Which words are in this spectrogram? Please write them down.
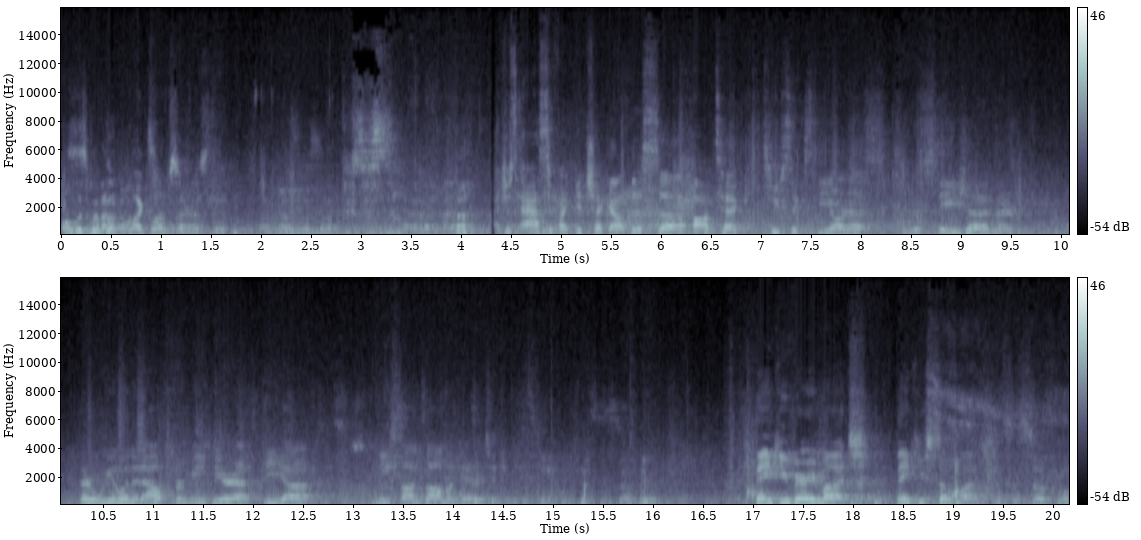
Oh look, look, look! Like love service, dude. I just asked if I could check out this uh, Autech 260 RS Anastasia, and they're they're wheeling it out for me here at the uh, Nissan Zama Heritage Museum. Thank you very much. Thank you so much. This is so cool.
